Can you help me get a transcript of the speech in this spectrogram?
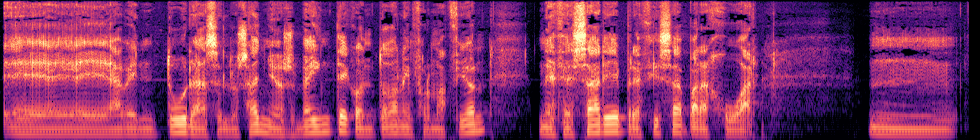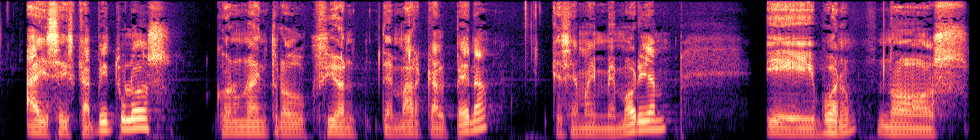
eh, aventuras en los años 20 con toda la información necesaria y precisa para jugar. Mm, hay seis capítulos con una introducción de Marc Alpena que se llama In Memoriam y bueno, nos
